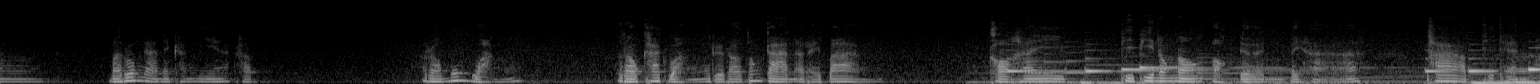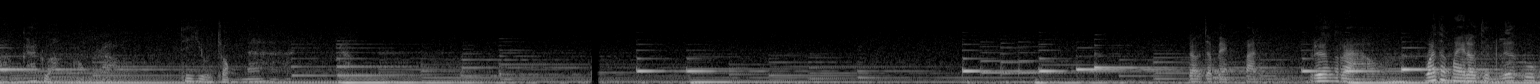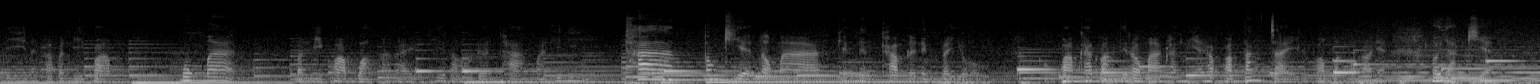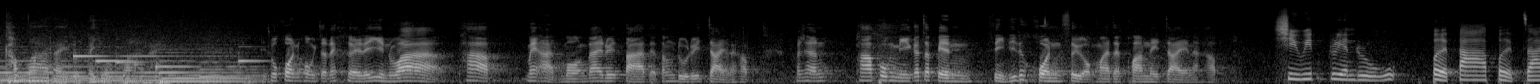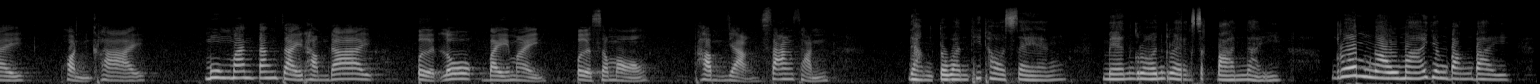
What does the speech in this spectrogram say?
มาร่วมงานในครั้งนี้ครับ เรามุ่งหวัง เราคาดหวังหรือเราต้องการอะไรบ้าง ขอให้พี่ๆน้องๆออกเดินไปหา ภาพที่แทนความคาดหวังของเราที่อยู่ตรงหน้าเราจะแบ่งปันเรื่องราว ว่าทำไมเราถึงเลือกรูปนี้นะครับ มันมีความมุ่งมา่มันมีความหวังอะไรที่เราเดินทางมาที่นี่ ถ้าต้องเขียนออกมาเพียงหนึ่งคำหรือหนึ่งประโยค ความคาดหวังที่เรามาครั้งนี้ครับความตั้งใจหรือความหวังของเราเนี่ยเราอยากเขียนคำว่าอะไรหรือประโยคว่าอะไร ทุกคนคงจะได้เคยได้ยินว่าภาพไม่อาจมองได้ด้วยตาแต่ต้องดูด้วยใจนะครับ เพราะฉะนั้นภาพพวกนี้ก็จะเป็นสิ่งที่ทุกคนสื่อออกมาจากความในใจนะครับ ชีวิตเรียนรู้เปิดตาเปิดใจ ผ่อนคลาย มุ่งมั่นตั้งใจทำได้ เปิดโลกใบใหม่ เปิดสมองทำอย่างสร้างสรรค์ ดั่งตะวันที่ทอแสง แม้นร้อนแรงสักปานไหน ร่มเงาไม้ยังบางใบ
